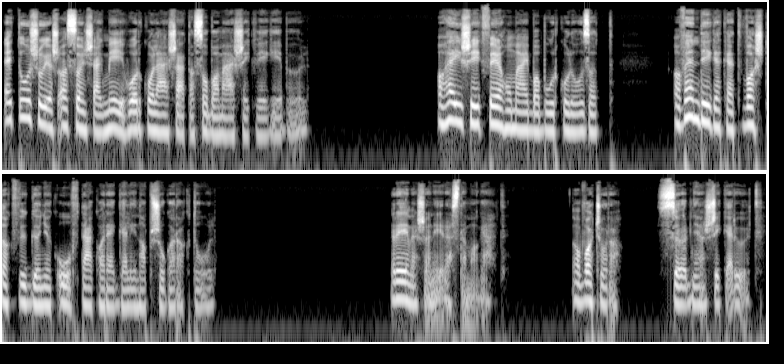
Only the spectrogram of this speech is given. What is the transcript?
egy túlsúlyos asszonyság mély horkolását a szoba másik végéből. A helyiség félhomályba burkolózott, a vendégeket vastag függönyök óvták a reggeli napsugaraktól. Rémesen érezte magát. A vacsora szörnyen sikerült,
